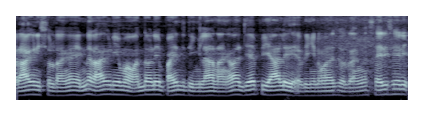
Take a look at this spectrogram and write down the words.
ராகினி சொல்கிறாங்க என்ன ராகினி அம்மா வந்தவொடனே பயந்துட்டீங்களா? நாங்களாம் ஜேபி ஆளு அப்படிங்கிற மாதிரி சொல்கிறாங்க சரி சரி.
